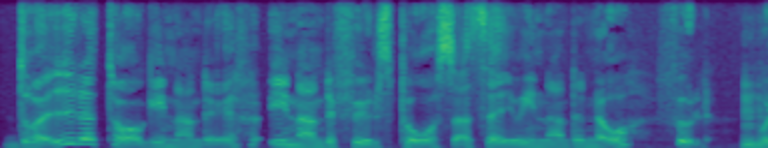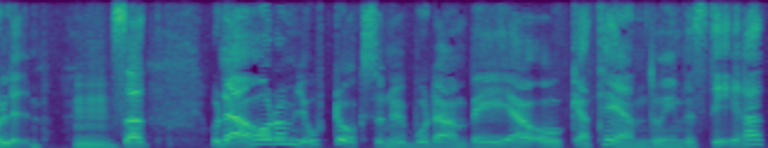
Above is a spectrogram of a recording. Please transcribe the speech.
dröjer det ett tag innan det, innan det fylls på så att säga och innan det når full mm. volym. Mm. Så att, och där har de gjort också nu både Ambea och Attendo investerat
